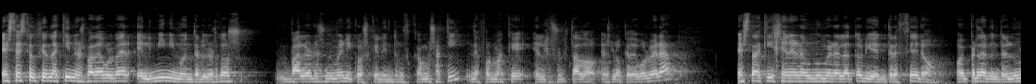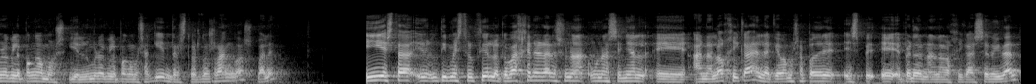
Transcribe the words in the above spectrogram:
Esta instrucción de aquí nos va a devolver el mínimo entre los dos valores numéricos que le introduzcamos aquí, de forma que el resultado es lo que devolverá. Esta aquí genera un número aleatorio entre 0, o, perdón, entre el número que le pongamos y el número que le pongamos aquí, entre estos dos rangos, ¿vale? Y esta última instrucción lo que va a generar es una, señal eh, analógica en la que vamos a poder, eh, perdón, analógica senoidal,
